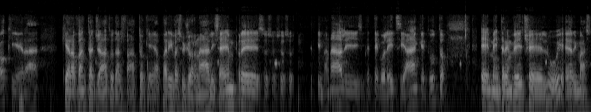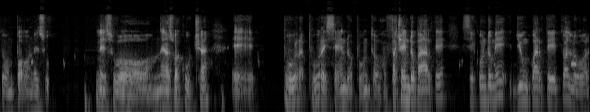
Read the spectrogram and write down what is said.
però chi era, chi era avvantaggiato dal fatto che appariva sui giornali sempre, su, su, su, su settimanali, spettegolezzi anche, tutto, e mentre invece lui è rimasto un po' nel suo, nel suo, nella sua cuccia, eh, pur, pur essendo appunto, facendo parte, secondo me, di un quartetto allora,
